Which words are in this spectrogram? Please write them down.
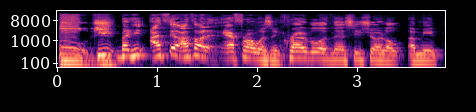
bulge. He, but he, I think I thought Efron was incredible in this. He showed, a, I mean,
